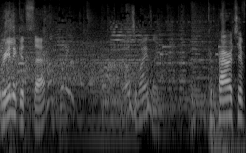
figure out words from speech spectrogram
Really good set. That was amazing. Comparative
